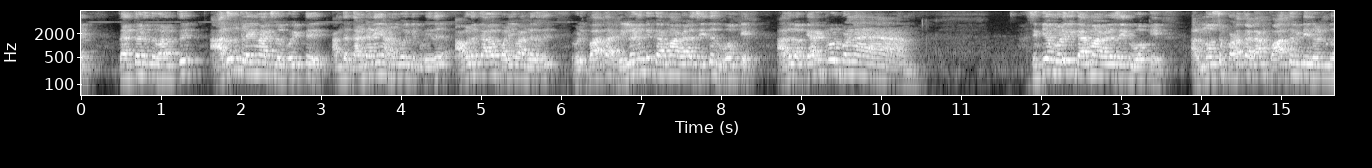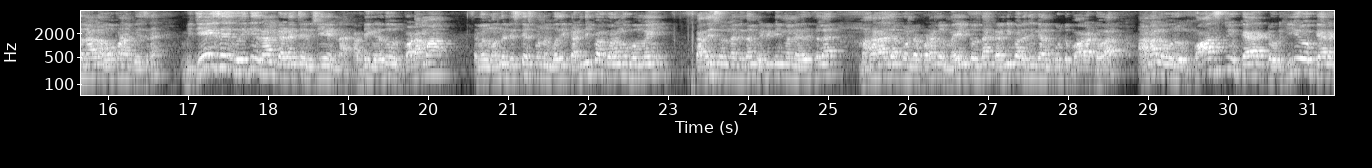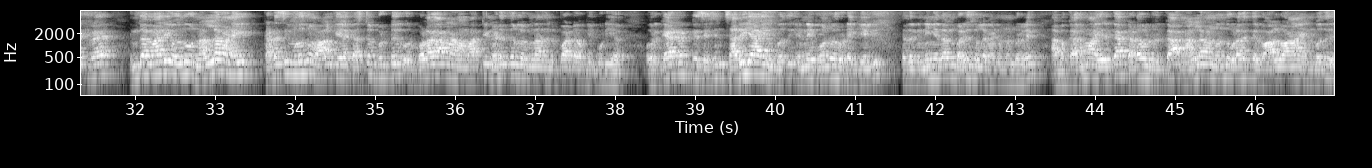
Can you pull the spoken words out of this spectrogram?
தத்தெடுத்து வளர்த்து அதுவும் கிளைமேக்ஸில் போயிட்டு அந்த தண்டனையை அனுபவிக்கக்கூடியது அவளுக்காக பழி வாங்குறது. இப்படி பார்த்தா வில்லனுக்கு கர்மா வேலை செய்தது ஓகே. அதில் கேரக்டர் ரோல் பண்ண சிங்கம் மொழிக்கு கர்மா வேலை செய்து ஓகே. ஆல்மோஸ்ட் படத்தை எல்லாம் பார்த்து விட்டீர்கள் என்பதனால நான் ஓப்பனாக பேசுகிறேன் விஜய் சேதுபதிக்கு இதனால் கிடைச்ச விஷயம் என்ன அப்படிங்கிறது ஒரு படமா இவங்க வந்து டிஸ்கஸ் பண்ணும்போது கண்டிப்பாக குரங்கு பொம்மை கதை சொன்ன விதம் எடிட்டிங் பண்ண விதத்தில் மகாராஜா போன்ற படங்கள் மைல்கள் தான் கண்டிப்பாக ரஜினிகாந்த் கூட்டு பாராட்டுவார். ஆனால் ஒரு பாசிட்டிவ் கேரக்டர் ஒரு ஹீரோ கேரக்டரை இந்த மாதிரி வந்து ஒரு நல்லவனை கடைசி முழுதும் வாழ்க்கையில் கஷ்டப்பட்டு ஒரு கொலகாரனாக மாற்றி நடுத்தரில் கொண்டாந்து நிப்பாட்ட வைக்கக்கூடிய ஒரு கேரக்டரைசேஷன் சரியா என்பது என்னை போன்றவருடைய கேள்வி. இதற்கு நீங்கள் தான் பதில் சொல்ல வேண்டும் நண்பர்களே. அப்போ கர்மா இருக்கா கடவுள் இருக்கா நல்லவன் வந்து உலகத்தில் வாழ்வானா என்பது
